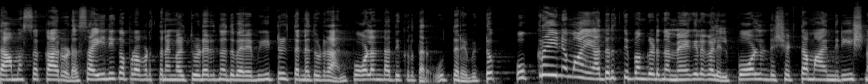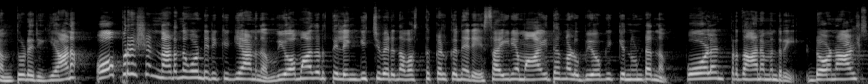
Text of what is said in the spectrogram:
താമസക്കാരോട് സൈനിക പ്രവർത്തനങ്ങൾ തുടരുന്നതുവരെ വീട്ടിൽ തന്നെ തുടരാൻ പോളണ്ട് അധികൃതർ ഉത്തരവിട്ടു. ഉക്രൈനുമായി അതിർത്തി പങ്കിടുന്ന മേഖലകളിൽ പോളണ്ട് ശക്തമായ നിരീക്ഷണം തുടരുകയാണ്. ഓപ്പറേഷൻ നടന്നുകൊണ്ടിരിക്കുകയാണെന്നും വ്യോമാതിർത്തി ലംഘിച്ചു വരുന്ന വസ്തുക്കൾക്ക് നേരെ സൈന്യം ആയുധങ്ങൾ ഉപയോഗിക്കുന്നുണ്ടെന്നും പോളണ്ട് പ്രധാനമന്ത്രി ഡൊണാൾഡ്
